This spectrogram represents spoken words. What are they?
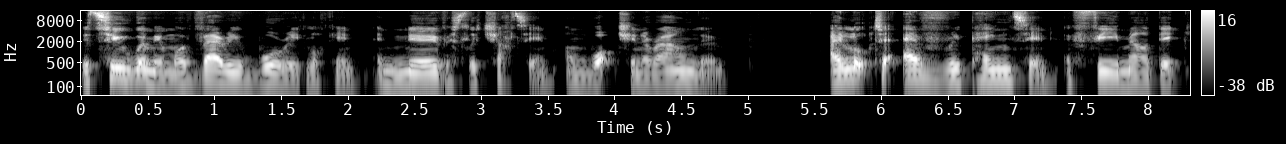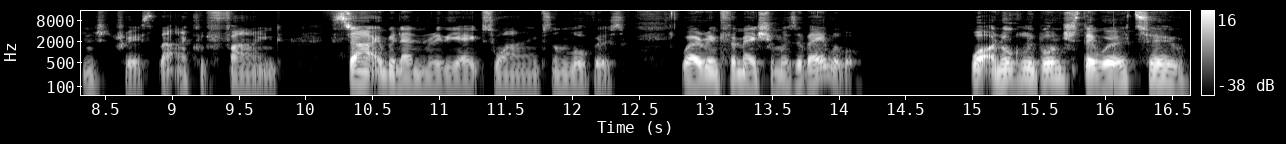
The two women were very worried looking and nervously chatting and watching around them. I looked at every painting of female dignitaries that I could find, starting with Henry VIII's wives and lovers, where information was available. What an ugly bunch they were, too.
